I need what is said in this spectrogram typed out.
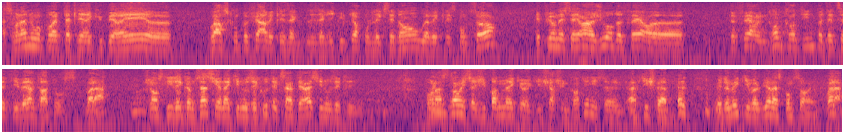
à ce moment-là, nous, on pourrait peut-être les récupérer, euh, voir ce qu'on peut faire avec les, ag- les agriculteurs qui ont de l'excédent ou avec les sponsors. Et puis, on essaiera un jour de faire, euh, de faire une grande cantine, peut-être cet hiver, gratos. Voilà. Je lance l'idée comme ça. S'il y en a qui nous écoutent et que ça intéresse, ils nous écrivent. Pour l'instant, il ne s'agit pas de mecs euh, qui cherchent une cantine, à qui je fais appel, mais de mecs qui veulent bien la sponsorer. Voilà.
